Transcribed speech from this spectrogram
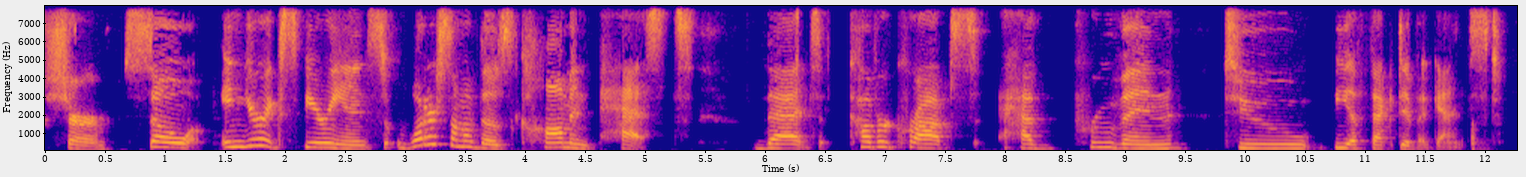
Sure. So, in your experience, what are some of those common pests that cover crops have proven to be effective against?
